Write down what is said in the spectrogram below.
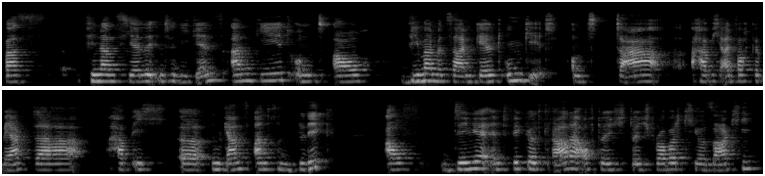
was finanzielle Intelligenz angeht und auch wie man mit seinem Geld umgeht. Und da habe ich einfach gemerkt, da habe ich äh, einen ganz anderen Blick auf Dinge entwickelt, gerade auch durch, durch Robert Kiyosaki,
